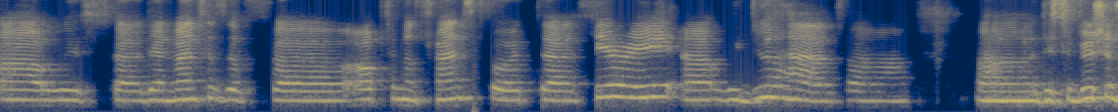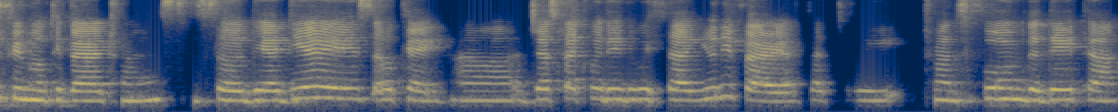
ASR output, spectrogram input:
uh, with uh, the advances of uh, optimal transport theory, we do have uh, distribution free multivariate ranks. So the idea is, okay, uh, just like we did with uh, univariate, that we transform the data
